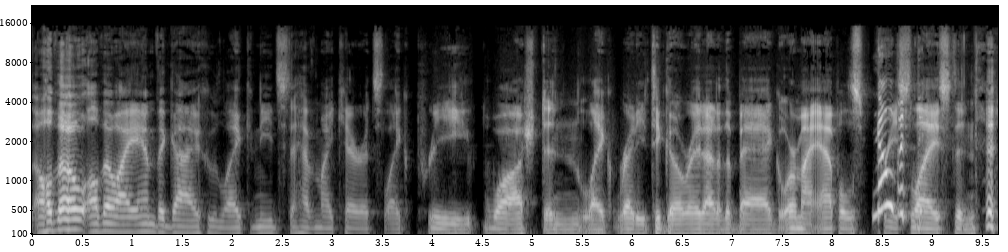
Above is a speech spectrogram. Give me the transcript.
Although, although I am the guy who like needs to have my carrots like pre-washed and like ready to go right out of the bag, or my apples No, pre-sliced and like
